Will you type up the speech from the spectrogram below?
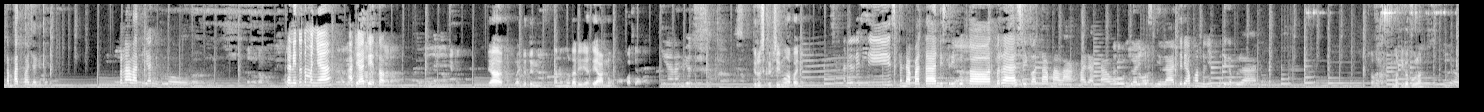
tempatku aja gitu. Pernah latihan gitu loh. Dan itu temennya adik-adik tok hmm, gitu. Ya lanjutin anumu tadi ya. Eh anu apa sih anu? iya lanjut. Judul skripsimu apa ini analisis pendapatan distributor beras di kota Malang pada tahun 2009 jadi aku ngambilnya cuma tiga bulan. Cuma- tiga bulan? Iya.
